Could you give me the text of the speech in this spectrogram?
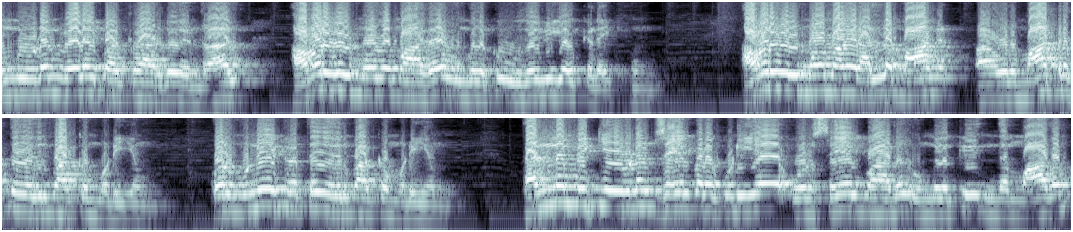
உங்களுடன் வேலை பார்க்கிறார்கள் என்றால் அவர்கள் மூலமாக உங்களுக்கு உதவிகள் கிடைக்கும். அவர்கள் மூலமாக நல்ல மா ஒரு மாற்றத்தை எதிர்பார்க்க முடியும். ஒரு முன்னேற்றத்தை எதிர்பார்க்க முடியும். தன்னம்பிக்கையுடன் செயல்படக்கூடிய ஒரு செயல்பாடு உங்களுக்கு இந்த மாதம்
